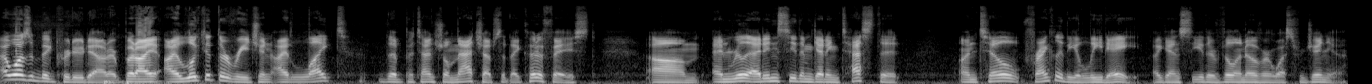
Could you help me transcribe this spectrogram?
I was a big Purdue doubter, but I, I looked at the region. I liked the potential matchups that they could have faced. Um, and really, I didn't see them getting tested until, frankly, the Elite Eight against either Villanova or West Virginia,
